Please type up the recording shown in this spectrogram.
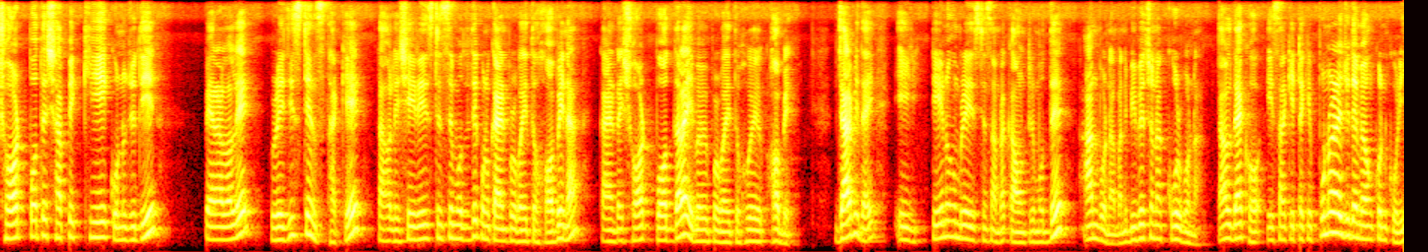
শর্ট পথের সাপেক্ষে কোনো যদি প্যারালালে রেজিস্ট্যান্স থাকে, তাহলে সেই রেজিস্ট্যান্সের মধ্যে দিয়ে কোনো কারেন্ট প্রবাহিত হবে না। কারেন্টটা শর্ট পথ দ্বারা এভাবে প্রবাহিত হয়ে, হবে। যার বিদায় এই টেন ওহম রেজিস্ট্যান্স আমরা কাউন্টের মধ্যে আনব না মানে বিবেচনা করব না। তাহলে দেখো, এই সার্কিটটাকে পুনরায় যদি আমি অঙ্কন করি,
